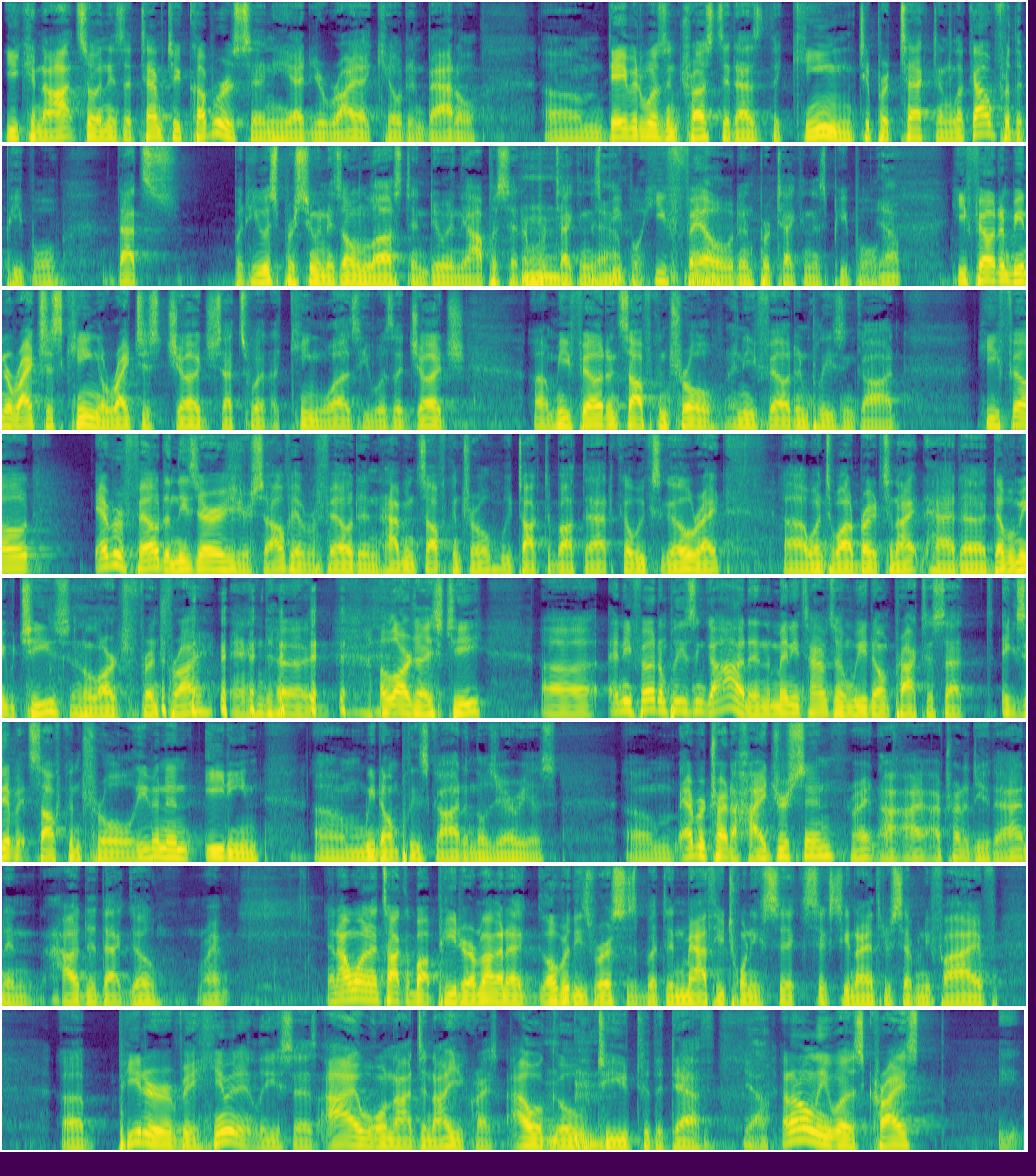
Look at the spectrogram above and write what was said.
you cannot. So, in his attempt to cover his sin, he had Uriah killed in battle. Um, David was entrusted as the king to protect and look out for the people. That's, but he was pursuing his own lust and doing the opposite of protecting his yeah. people. He failed in protecting his people. Yep. He failed in being a righteous king, a righteous judge. That's what a king was. He was a judge. Um, he failed in self control and he failed in pleasing God. He failed. Ever failed in these areas yourself? You ever failed in having self control? We talked about that a couple weeks ago, right? Uh, went to Whataburger tonight, had uh, double meat with cheese and a large French fry and uh, a large iced tea. Uh, and he failed in pleasing God. And many times when we don't practice that, exhibit self control, even in eating, um, we don't please God in those areas. Um, ever try to hide your sin, right? I, I, I try to do that. And how did that go, right? And I want to talk about Peter. I'm not going to go over these verses, but in Matthew 26, 69 through 75, uh, Peter vehemently says, I will not deny you, Christ. I will go to you to the death. Yeah. And not only was Christ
